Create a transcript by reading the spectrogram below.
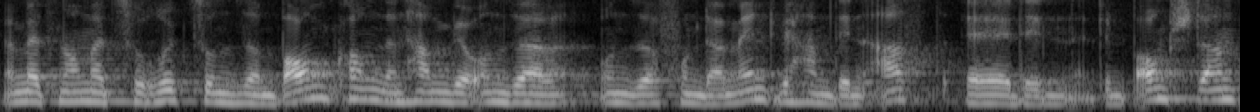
Wenn wir jetzt nochmal zurück zu unserem Baum kommen, dann haben wir unser, unser Fundament, wir haben den Ast, äh, den, den Baumstamm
